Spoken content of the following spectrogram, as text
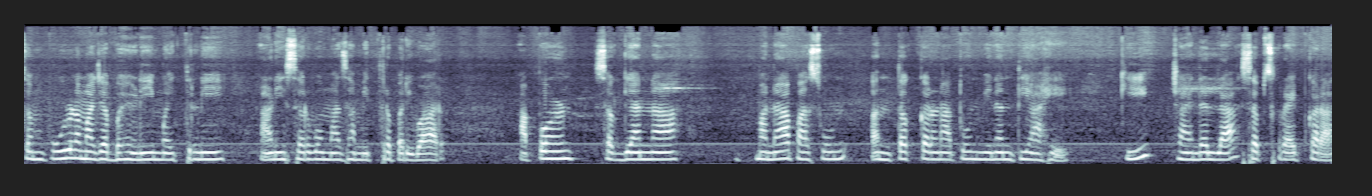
संपूर्ण माझ्या बहिणी मैत्रिणी आणि सर्व माझा मित्रपरिवार आपण सगळ्यांना मनापासून अंतःकरणातून विनंती आहे की चॅनलला सबस्क्राईब करा.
